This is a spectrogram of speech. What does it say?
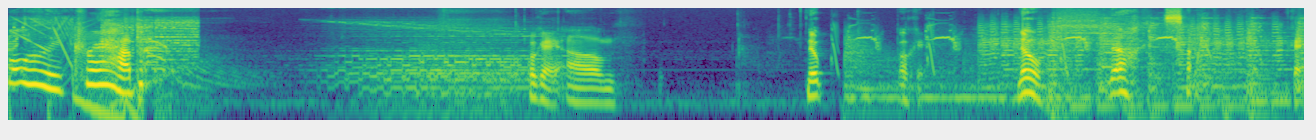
Holy crap. Okay, um Nope. Okay. No. No. Okay.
